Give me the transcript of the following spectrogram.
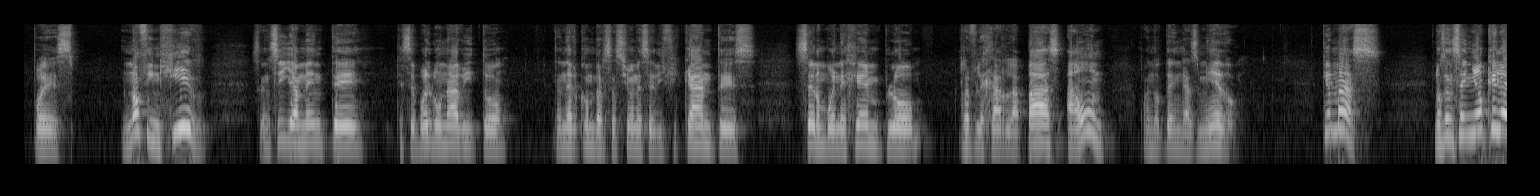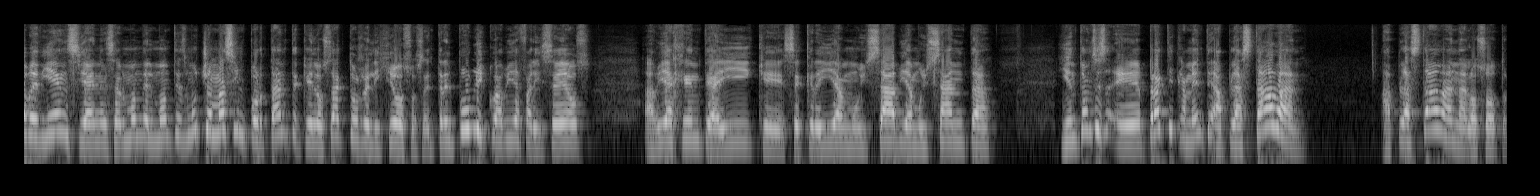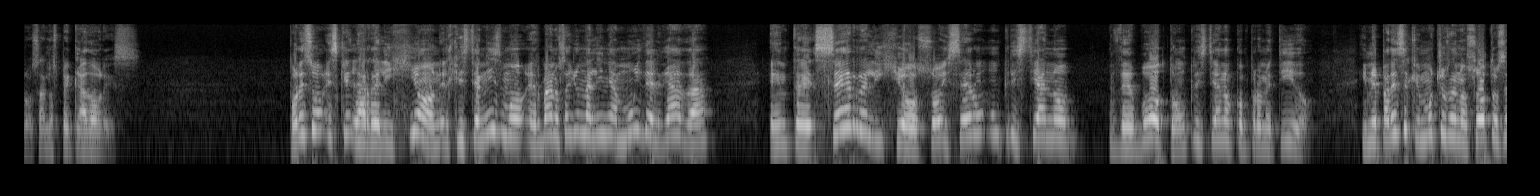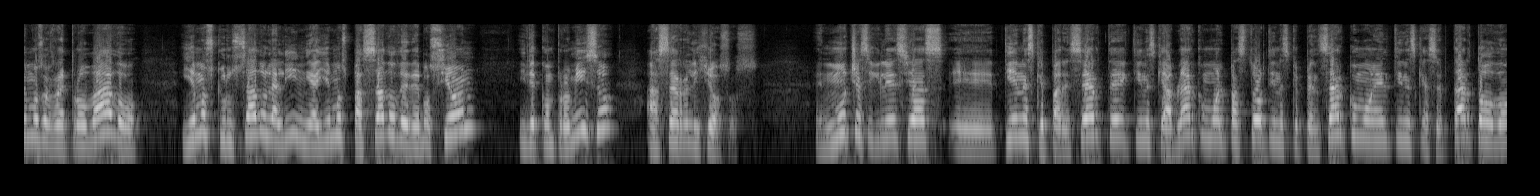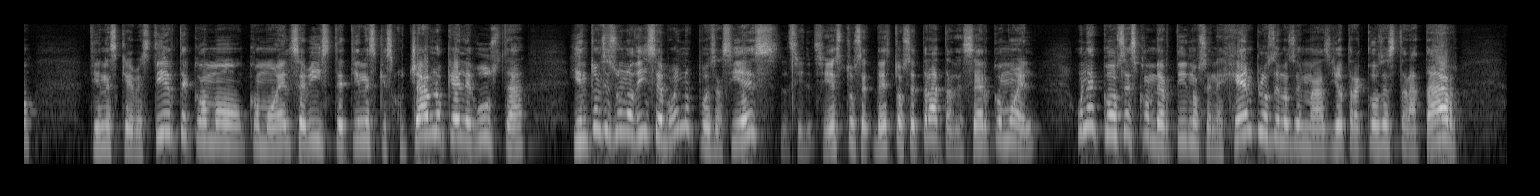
pues no fingir, sencillamente que se vuelva un hábito, tener conversaciones edificantes, ser un buen ejemplo, reflejar la paz, aún cuando tengas miedo. ¿Qué más? Nos enseñó que la obediencia en el Sermón del Monte es mucho más importante que los actos religiosos. Entre el público había fariseos, había gente ahí que se creía muy sabia, muy santa, y entonces eh, prácticamente aplastaban, aplastaban a los otros, a los pecadores. Por eso es que la religión, el cristianismo, hermanos, hay una línea muy delgada entre ser religioso y ser un cristiano devoto, un cristiano comprometido. Y me parece que muchos de nosotros hemos reprobado y hemos cruzado la línea y hemos pasado de devoción y de compromiso a ser religiosos. En muchas iglesias eh, tienes que parecerte, tienes que hablar como el pastor, tienes que pensar como él, tienes que aceptar todo, tienes que vestirte como, como él se viste, tienes que escuchar lo que a él le gusta. Y entonces uno dice, bueno, pues así es, si, si esto de esto se trata, de ser como él, una cosa es convertirnos en ejemplos de los demás y otra cosa es tratar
